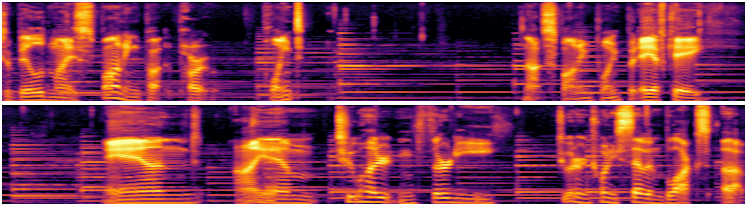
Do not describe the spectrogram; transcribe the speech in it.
to build my spawning part point. Not spawning point, but AFK and I am 230, 227 blocks up.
